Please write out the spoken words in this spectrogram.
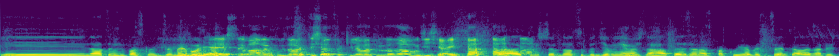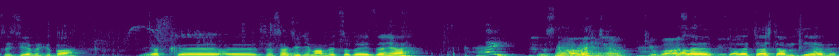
i na tym chyba skończymy, bo A nie. jeszcze mamy półtorej tysiąca kilometrów do domu dzisiaj. Tak, jeszcze w nocy będziemy jechać na chatę, zaraz pakujemy sprzęty, ale najpierw coś zjemy chyba. Jak e, e, w zasadzie nie mamy co do jedzenia, Zostały jakieś tam ale, ale coś tam zjemy.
